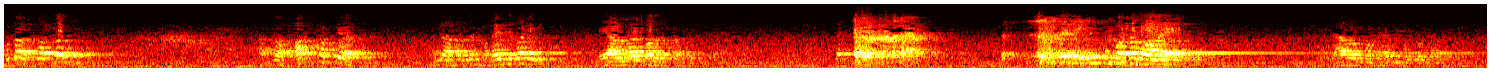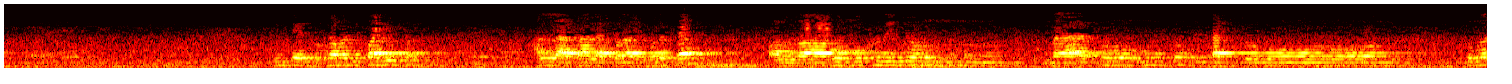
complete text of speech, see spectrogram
কোথাও আপনার হক করতে আছে আমি আপনাদের ঠকাইতে পারি, এই আল্লাহ কথা বলে কারও মনে আর মূল্য না এর ধোকাবাজি পাইয়েছ আল্লাহ তাহলে কোরআনে বলেছেন, আল্লাহ মুখরিজুম মা কুনতুম তাকতুমুন। তোমরা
